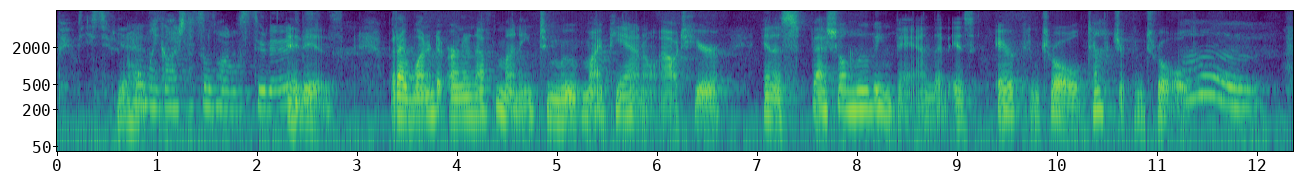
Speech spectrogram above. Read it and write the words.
Fifty students. Yes. Oh my gosh, that's a lot of students. It is. But I wanted to earn enough money to move my piano out here in a special moving van that is air controlled, temperature controlled. Oh.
